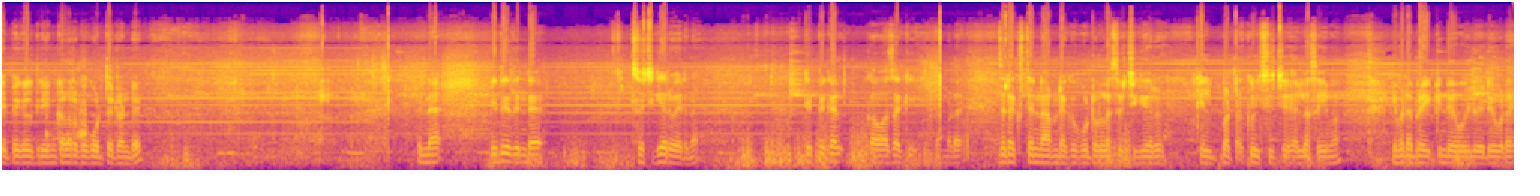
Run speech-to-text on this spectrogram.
ടിപ്പിക്കൽ ഗ്രീൻ കളറൊക്കെ കൊടുത്തിട്ടുണ്ട്. പിന്നെ ഇത് ഇതിന്റെ സ്വിച്ച് ഗിയർ വരുന്നത്. ടിപ്പിക്കൽ കവാസാക്കി നമ്മുടെ ജെഡ് എക്സ് ടെൻ ആറിന്റെ ഒക്കെ കൂട്ടുള്ള switch gear kill button kill switch എല്ലാം സെയിം ഇവിടെ ബ്രേക്കിന്റെ ഓയിൽ വരും ഇവിടെ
